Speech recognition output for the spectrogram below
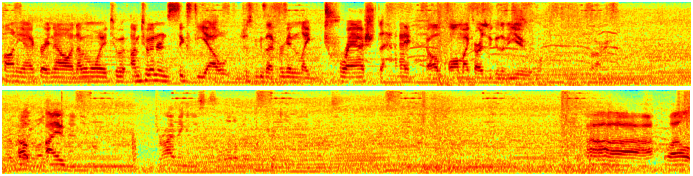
Pontiac right now, and I'm only two. I'm 260 out just because I freaking like trashed the heck out of all my cars because of you. Sorry. That really Oh, I- intentional. Driving in this is a little bit more tricky than it looks. Ah, well,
